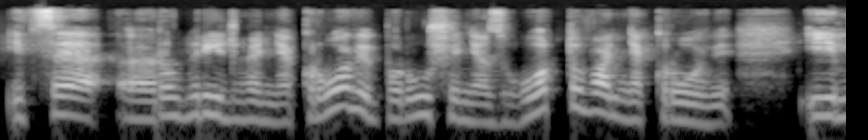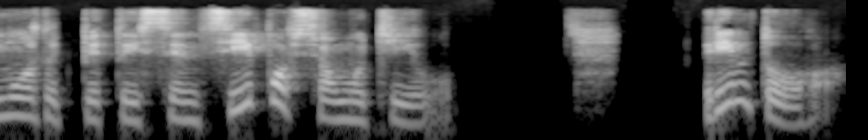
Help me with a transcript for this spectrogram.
і це е, розрідження крові, порушення згортування крові, і можуть піти синці по всьому тілу. Крім того,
